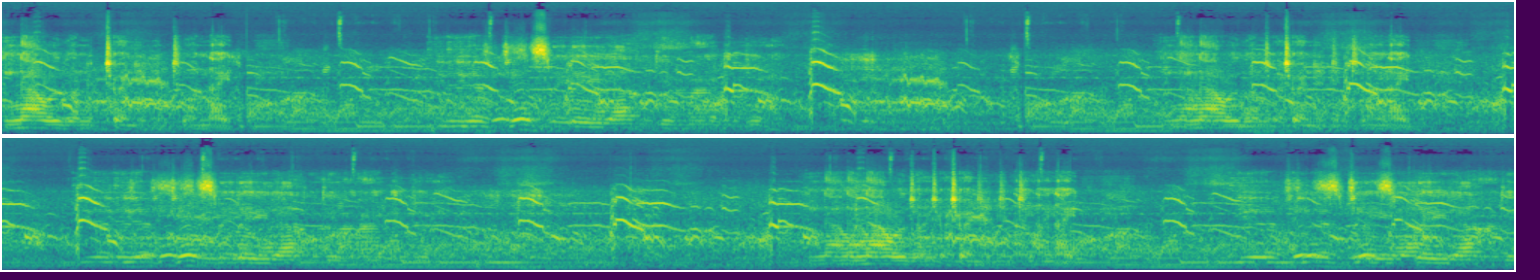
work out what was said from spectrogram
And now we're going to turn it into a nightmare. You have just played out the American dream. And now we're going to turn it into a nightmare. You have just played out the American dream and now we're going to turn it into a night. Just, just played out the.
